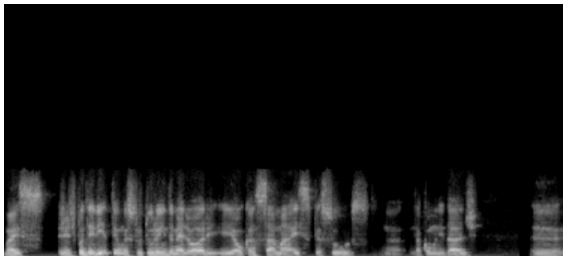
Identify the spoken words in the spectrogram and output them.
Mas a gente poderia ter uma estrutura ainda melhor e, e alcançar mais pessoas na, na comunidade uh,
